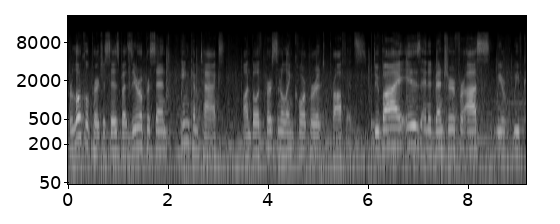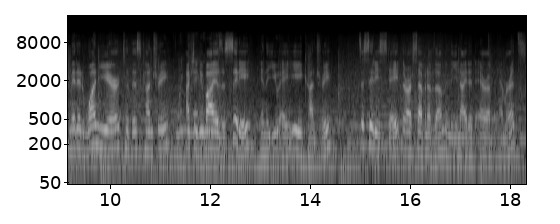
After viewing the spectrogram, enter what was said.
for local purchases, but 0% income tax on both personal and corporate profits. Dubai is an adventure for us. We're, we've committed one year to this country. Actually. Dubai is a city in the UAE country. It's a city state. There are seven of them in the United Arab Emirates.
